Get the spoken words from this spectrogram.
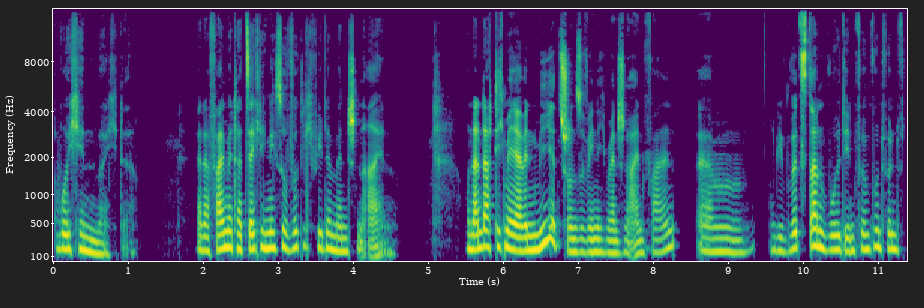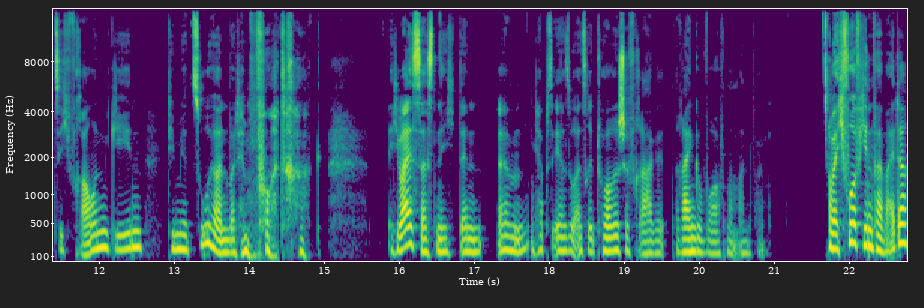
wo ich hin möchte. Ja, da fallen mir tatsächlich nicht so wirklich viele Menschen ein. Und dann dachte ich mir, ja, wenn mir jetzt schon so wenig Menschen einfallen, ähm, wie wird es dann wohl den 55 Frauen gehen, die mir zuhören bei dem Vortrag? Ich weiß das nicht, denn ähm, ich habe es eher so als rhetorische Frage reingeworfen am Anfang. Aber ich fuhr auf jeden Fall weiter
